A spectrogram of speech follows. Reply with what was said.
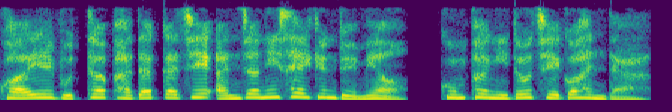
과일부터 바닥까지 안전히 살균되며 곰팡이도 제거한다.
